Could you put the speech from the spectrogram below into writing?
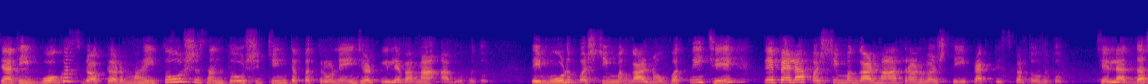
જ્યાંથી બોગસ ડોક્ટર મહિતોષ સંતોષ ચિંતપત્રોને ઝડપી લેવામાં આવ્યો હતો. તે મૂળ પશ્ચિમ બંગાળનો વતની છે. તે પહેલા પશ્ચિમ બંગાળમાં ત્રણ વર્ષથી પ્રેક્ટિસ કરતો હતો. છેલ્લા દસ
